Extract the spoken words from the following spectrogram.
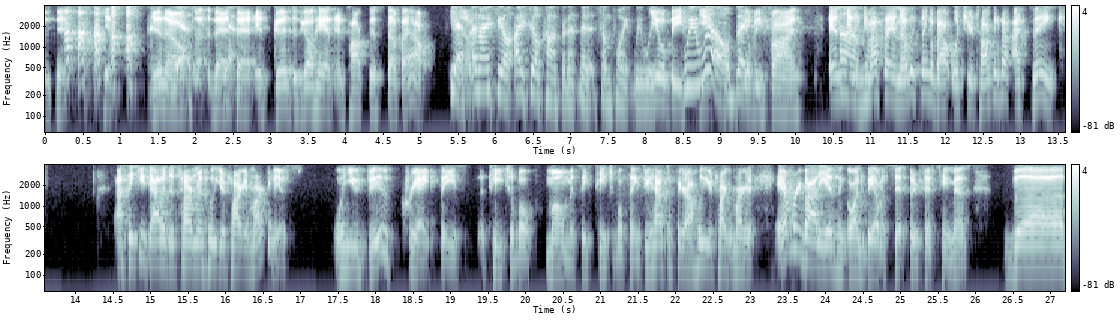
you, you know Yes, uh, that yes. that it's good to go ahead and talk this stuff out. Yes, know? and I feel I feel confident that at some point we will. you'll be we you- will, but- you'll be fine. And, Um, and can I say another thing about what you're talking about? I think I think you got to determine who your target market is. When you do create these teachable moments, these teachable things, you have to figure out who your target market is. Everybody isn't going to be able to sit through 15 minutes. The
